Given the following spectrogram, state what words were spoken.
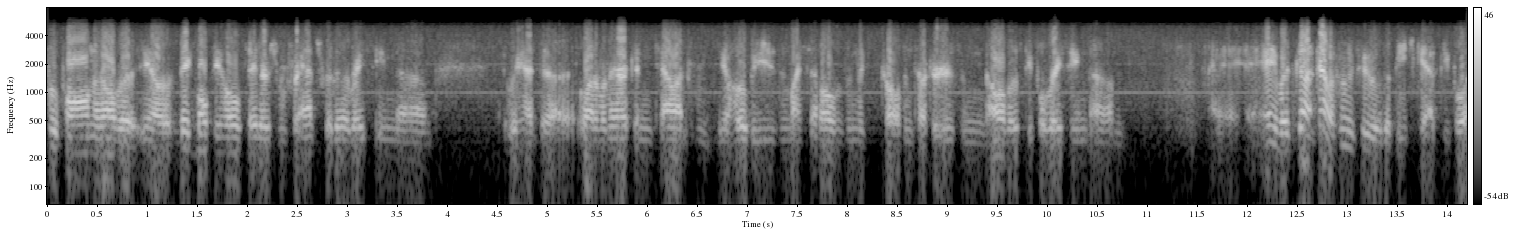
Poupon and all the you know big multi-hull sailors from France were there racing. Uh, we had uh, a lot of American talent from you know Hobies and myself and the Carlton Tuckers and all those people racing. Um, anyway, it's kind of, kind of who's who of the beach cat people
